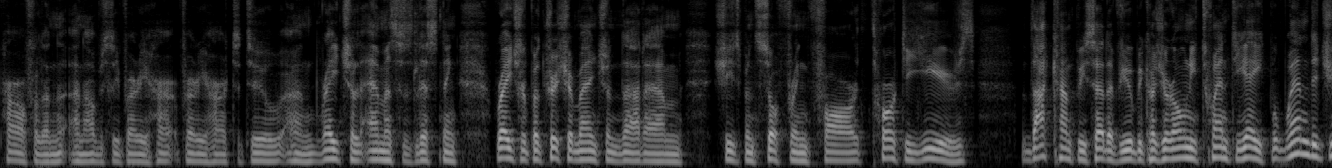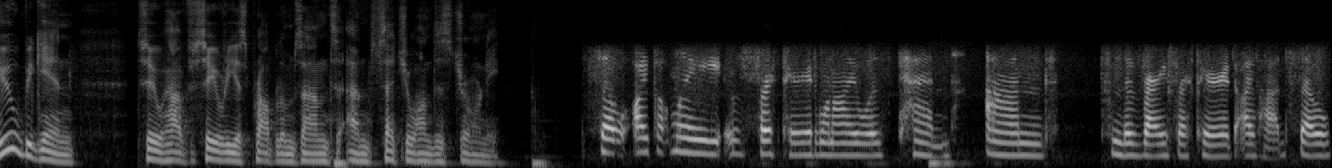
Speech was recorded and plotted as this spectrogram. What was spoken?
powerful and, and obviously very hard very hard to do. And Rachel Emmis is listening. Rachel Patricia mentioned that um, she's been suffering for thirty years. That can't be said of you because you're only twenty eight. But when did you begin to have serious problems and and set you on this journey? So I got my first period when I was ten, and from the very first period I've had. So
